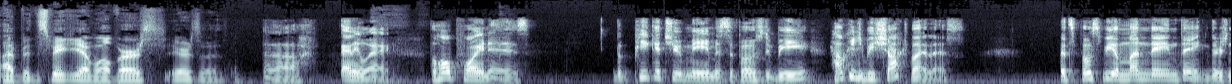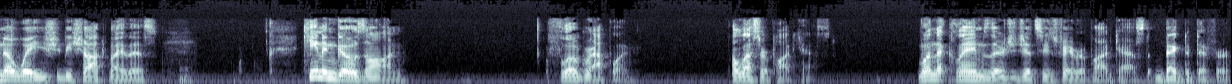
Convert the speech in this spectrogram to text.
I've been speaking. I'm well versed. Here's a Uh, anyway, the whole point is the Pikachu meme is supposed to be how could you be shocked by this? It's supposed to be a mundane thing. There's no way you should be shocked by this. Keenan goes on Flow Grappling, a lesser podcast. One that claims they're Jiu Jitsu's favorite podcast. Beg to differ.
